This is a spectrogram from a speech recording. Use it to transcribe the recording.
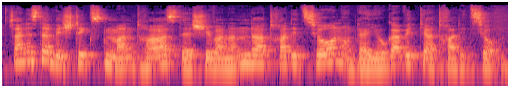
es ist eines der wichtigsten Mantras der Shivananda Tradition und der Yoga Vidya Tradition.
